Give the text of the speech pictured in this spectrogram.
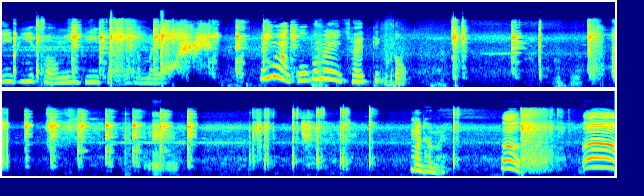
EP สอง EP สามทำไมในเมื่อกูก็ไม่ใช้ติ๊กต็อกมาทำไม เออ เออ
